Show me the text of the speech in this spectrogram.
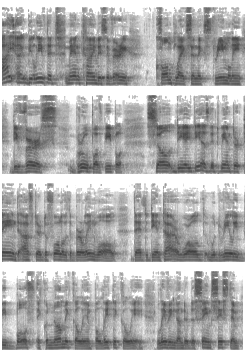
I, I believe that mankind is a very complex and extremely diverse group of people. So the ideas that we entertained after the fall of the Berlin Wall, that the entire world would really be both economically and politically living under the same system,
